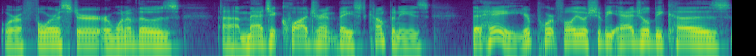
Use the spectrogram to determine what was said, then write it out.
or a Forrester or one of those uh, Magic Quadrant based companies that hey, your portfolio should be agile because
